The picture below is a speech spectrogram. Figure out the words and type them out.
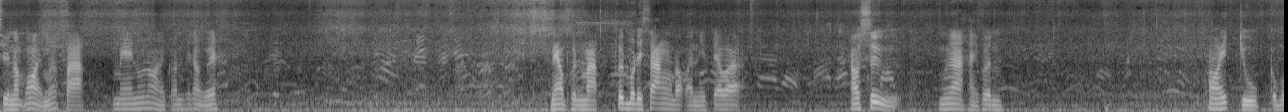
ซื้อน้ำอ้อยมาฝากแม่นูหน่อยก่อนพี่น้องเอ้ยแนวเพิ่นมักเพิ่นบริสั่งดอกอันนี้แต่ว่าเอาซื้อเมื่อให้เพิ่น หอยจูบกับโบ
